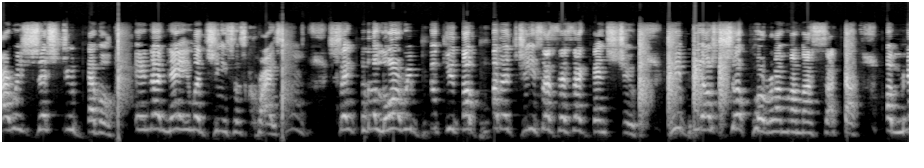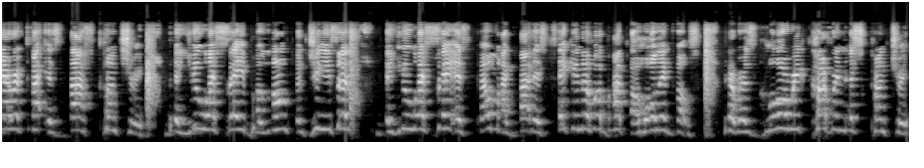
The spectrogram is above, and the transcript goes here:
I resist you, devil, in the name of Jesus Christ. Mm. Say to the Lord, rebuke you, the blood of Jesus is against you. America is God's country. The USA belongs to Jesus. The USA is, oh my God, is taken over by the Holy Ghost. There is glory covering this country.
